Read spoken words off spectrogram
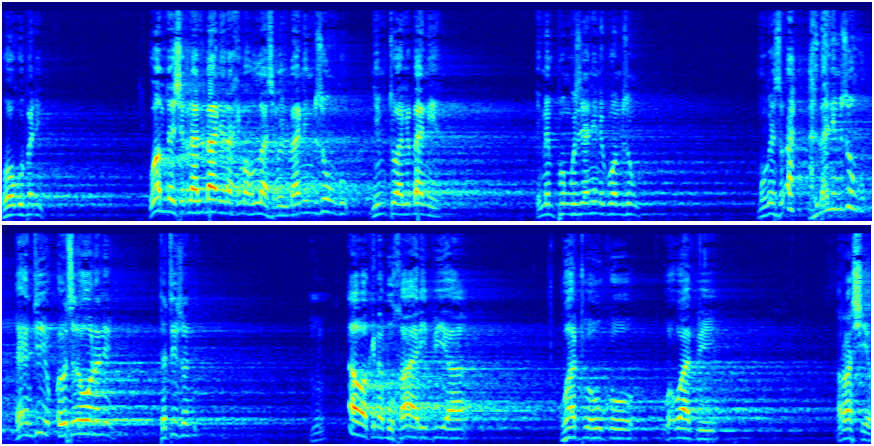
Waogopa nini? Wa Sheikh Al-Albani rahimahullah Sheikh Al-Albani mzungu ni mtu wa Albania. Imempunguzia nini kuwa mzungu? Mungu ah Albani mzungu. Eh ndio. Unaona nini? Tatizo ni? Hmm? au akina Bukhari pia. Watu wa huko wa wapi? Russia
